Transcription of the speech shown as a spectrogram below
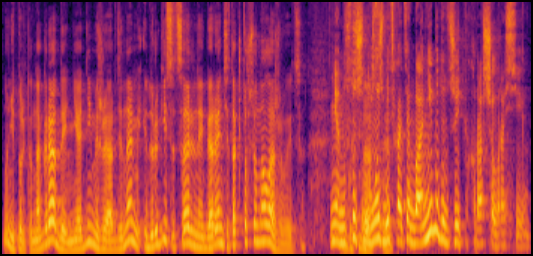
ну не только награды, не одними же орденами, и другие социальные гарантии, так что все налаживается. Не, ну слушай, ну, может быть хотя бы они будут жить хорошо в России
